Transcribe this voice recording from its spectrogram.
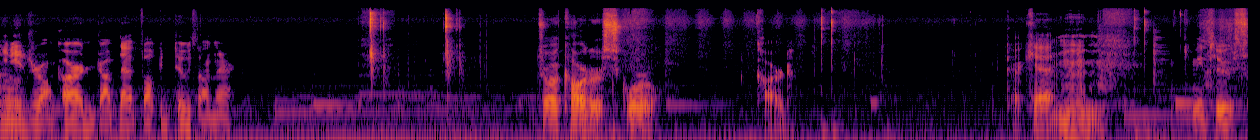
You no. need to draw a card and drop that fucking tooth on there. Draw a card or a squirrel? Card. Got a cat. Mm. Give me a tooth.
